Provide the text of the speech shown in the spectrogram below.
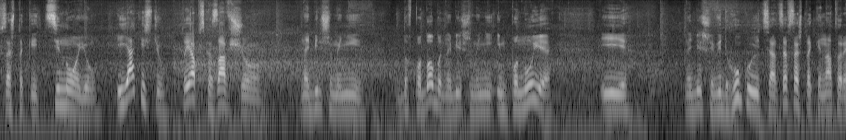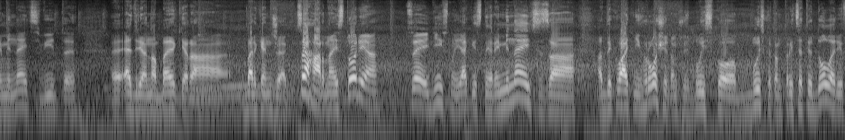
все ж таки ціною і якістю, то я б сказав, що найбільше мені до вподоби, найбільше мені імпонує і найбільше відгукується, це все ж таки НАТО ремінець від е, Едріана Бекера Беркенджек. Це гарна історія. Це дійсно якісний ремінець за адекватні гроші, там щось близько, близько там 30 доларів.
